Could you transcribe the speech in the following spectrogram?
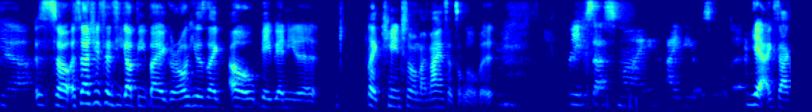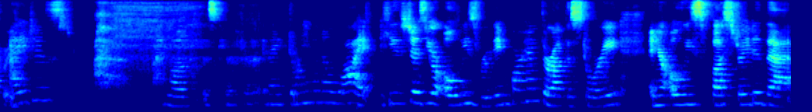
Yeah. So especially since he got beat by a girl, he was like, "Oh, maybe I need to like change some of my mindsets a little bit, mm-hmm. reassess my ideals a little bit." Yeah, exactly. I just I love this character, and I don't even know why. He's just you're always rooting for him throughout the story and you're always frustrated that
